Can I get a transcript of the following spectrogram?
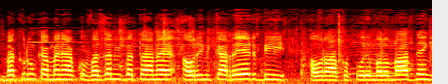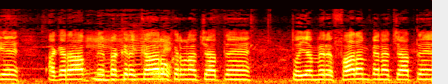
بکروں کا میں نے آپ کو وزن بھی بتانا ہے اور ان کا ریٹ بھی اور آپ کو پوری معلومات دیں گے۔ اگر آپ نے بکرے کارو کرنا چاہتے ہیں تو یا میرے فارم پہ نہ چاہتے ہیں،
